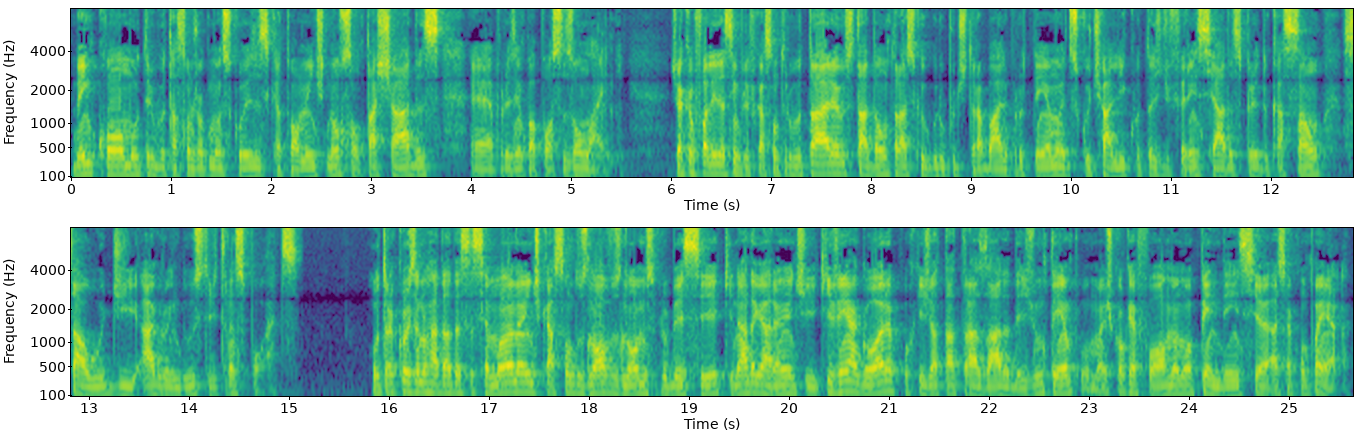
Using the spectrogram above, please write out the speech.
bem como tributação de algumas coisas que atualmente não são taxadas, é, por exemplo, apostas online. Já que eu falei da simplificação tributária, o Estadão traz que o grupo de trabalho para o tema discute alíquotas diferenciadas para educação, saúde, agroindústria e transportes. Outra coisa no radar dessa semana é a indicação dos novos nomes para o BC, que nada garante que vem agora, porque já está atrasada desde um tempo, mas de qualquer forma é uma pendência a se acompanhar.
